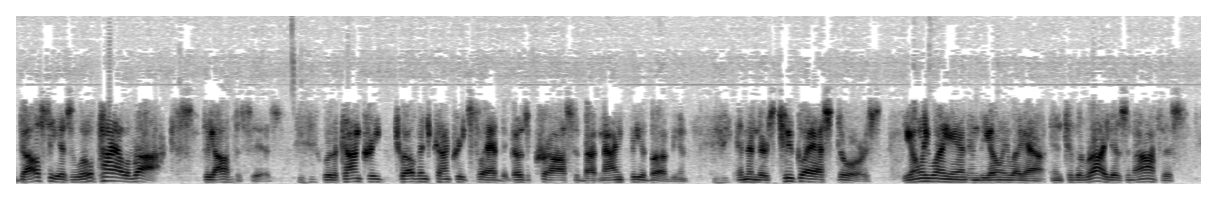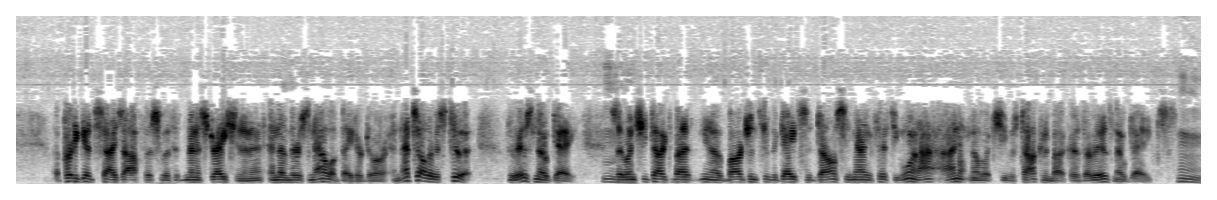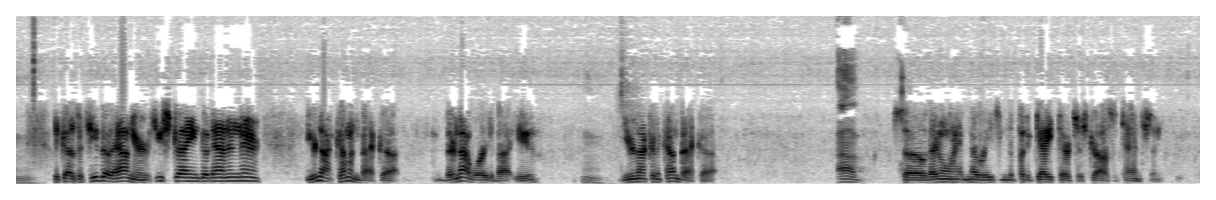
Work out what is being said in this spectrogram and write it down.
Dulce is a little pile of rocks, the office is, mm-hmm. with a concrete, 12 inch concrete slab that goes across about nine feet above you. Mm-hmm. And then there's two glass doors, the only way in and the only way out. And to the right is an office, a pretty good sized office with administration in it. And then there's an elevator door. And that's all there is to it. There is no gate. Hmm. So when she talked about, you know, barging through the gates of Dulce and Area 51, I, I don't know what she was talking about because there is no gates. Hmm. Because if you go down here, if you stray and go down in there, you're not coming back up. They're not worried about you. Hmm. You're not going to come back up. Uh, so they don't have no reason to put a gate there. It just draws attention.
